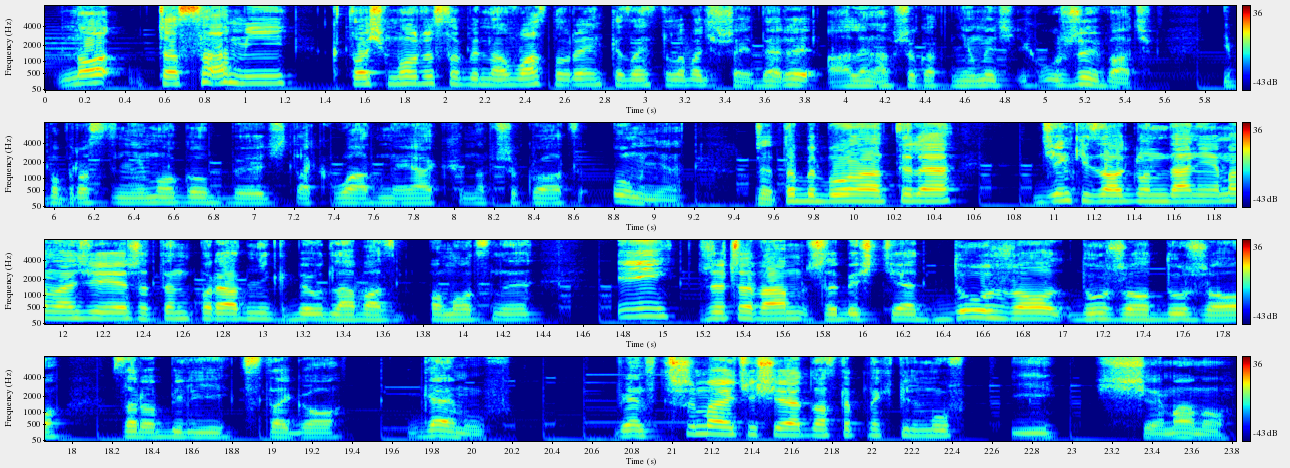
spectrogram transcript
no, czasami ktoś może sobie na własną rękę zainstalować shadery, ale na przykład nie umieć ich używać. I po prostu nie mogą być tak ładne jak na przykład u mnie. Że to by było na tyle. Dzięki za oglądanie. Mam nadzieję, że ten poradnik był dla Was pomocny i życzę Wam, żebyście dużo, dużo, dużo zarobili z tego gemów. Więc trzymajcie się do następnych filmów i siemano.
